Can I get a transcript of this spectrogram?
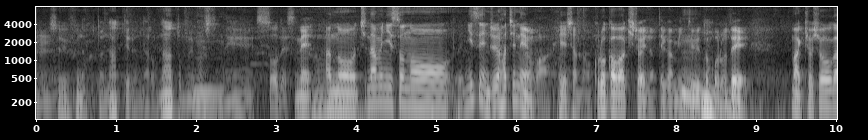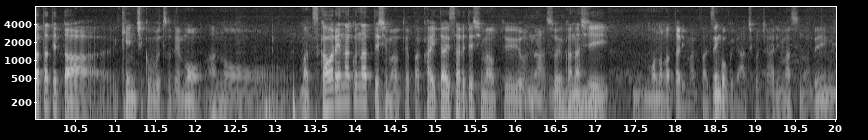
うん。そういうふうなことになってるんだろうなと思いましたね。そうですね、うん。あのちなみにその2018年は弊社の黒川紀章への手紙というところで、まあ、巨匠が建てた建築物でもあの、まあ、使われなくなってしまうとやっぱ解体されてしまうというような、そういう悲しい物語もやっぱ全国であちこちありますので、うん。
